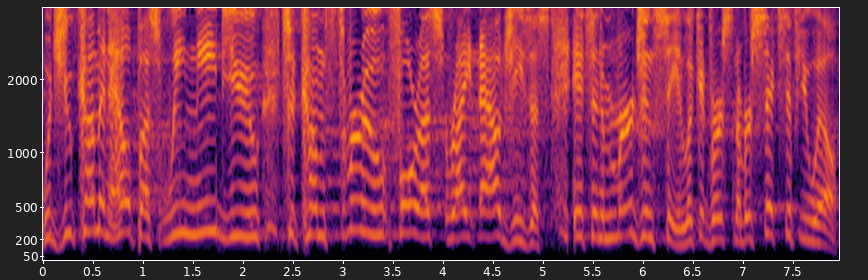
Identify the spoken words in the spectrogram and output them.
Would you come and help us? We need you to come through for us right now, Jesus. It's an emergency. Look at verse number six, if you will.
